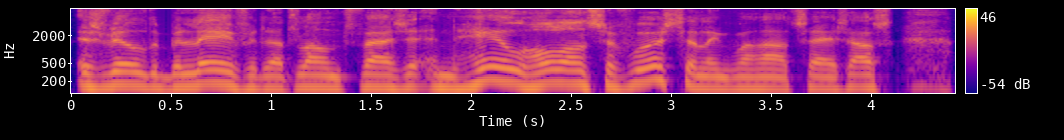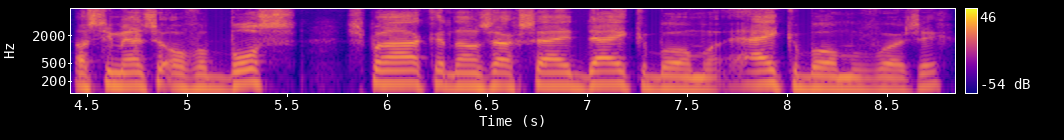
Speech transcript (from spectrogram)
eens wilde beleven, dat land waar ze een heel Hollandse voorstelling van had. Zei ze. Als, als die mensen over bos spraken, dan zag zij dijkenbomen, eikenbomen voor zich.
